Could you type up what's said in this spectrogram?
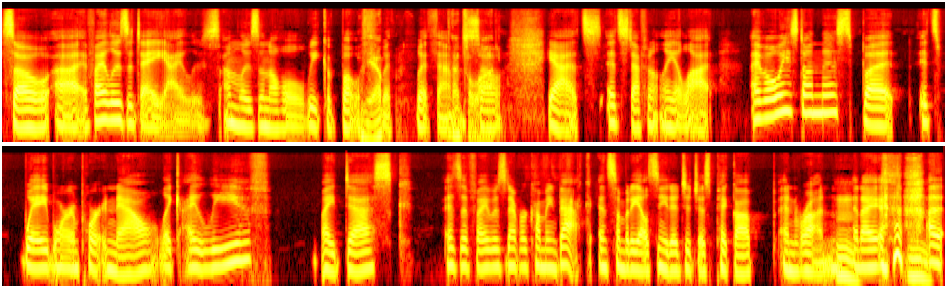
So uh, if I lose a day, yeah, I lose I'm losing a whole week of both yep. with with them. That's a so lot. yeah, it's it's definitely a lot. I've always done this, but it's way more important now. Like I leave my desk as if I was never coming back and somebody else needed to just pick up and run. Mm. And I, mm. I,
